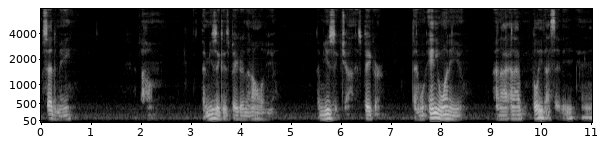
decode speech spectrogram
said to me, "The music is bigger than all of you. The music, John, is bigger than any one of you." And I and I believed. I said, "Yeah."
